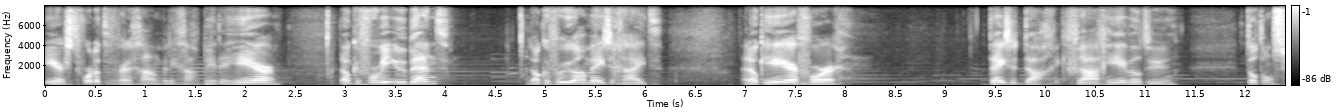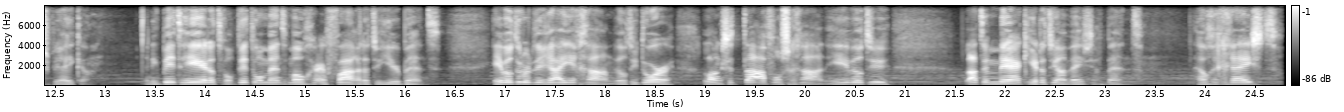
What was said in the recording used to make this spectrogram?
eerst, voordat we verder gaan, wil ik graag bidden. Heer, dank u voor wie u bent. Dank u voor uw aanwezigheid. En ook Heer voor deze dag. Ik vraag Heer, wilt u tot ons spreken. En ik bid Heer dat we op dit moment mogen ervaren dat u hier bent. Heer, wilt u door de rijen gaan? Wilt u door langs de tafels gaan? Heer, wilt u laten merken, Heer, dat u aanwezig bent. Heilige Geest,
